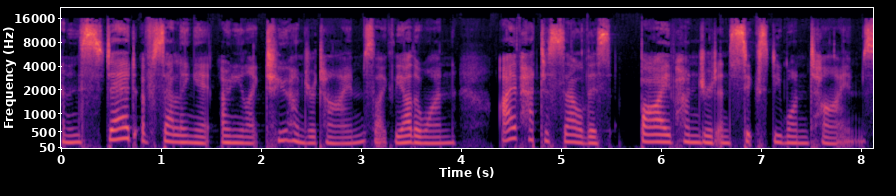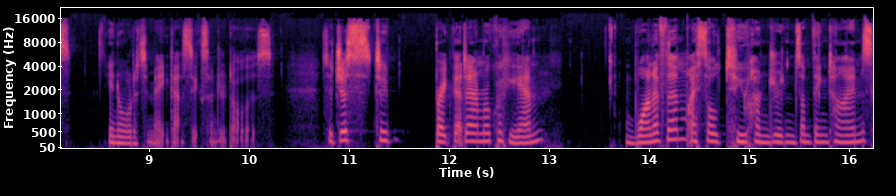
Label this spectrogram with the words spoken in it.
And instead of selling it only like 200 times, like the other one, I've had to sell this 561 times in order to make that $600. So just to break that down real quick again, one of them I sold 200 and something times,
